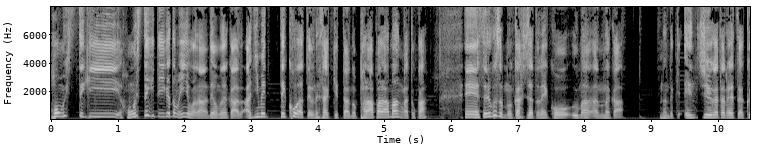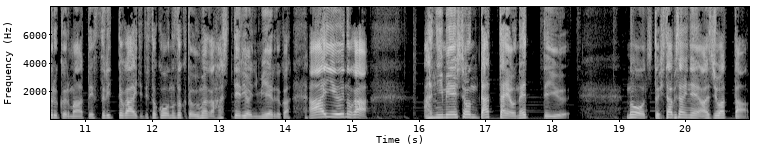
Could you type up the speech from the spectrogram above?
本質的、本質的って言い方もいいのかな？でもなんかアニメってこうだったよね。さっき言ったあのパラパラ漫画とか。えー、それこそ昔だとね、こう、馬、あのなんか、なんだっけ、円柱型のやつがくるくる回ってスリットが開いててそこを覗くと馬が走っているように見えるとか、ああいうのがアニメーションだったよねっていうのをちょっと久々にね、味わった、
